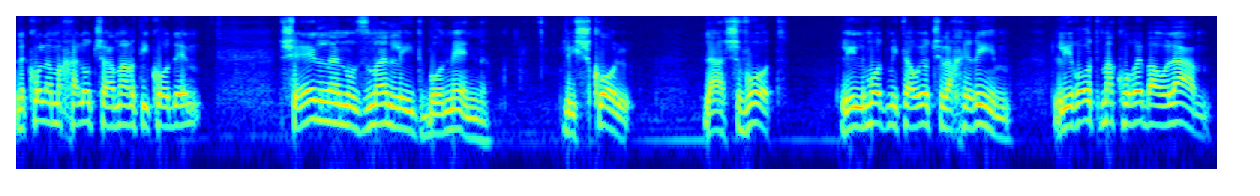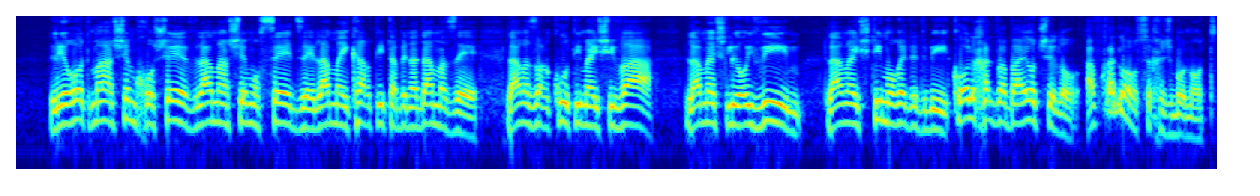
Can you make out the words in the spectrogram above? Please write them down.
לכל המחלות שאמרתי קודם, שאין לנו זמן להתבונן, לשקול, להשוות, ללמוד מטעויות של אחרים, לראות מה קורה בעולם, לראות מה השם חושב, למה השם עושה את זה, למה הכרתי את הבן אדם הזה, למה זרקו אותי מהישיבה, למה יש לי אויבים, למה אשתי מורדת בי, כל אחד והבעיות שלו, אף אחד לא עושה חשבונות,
